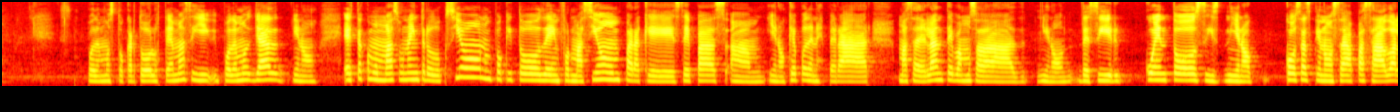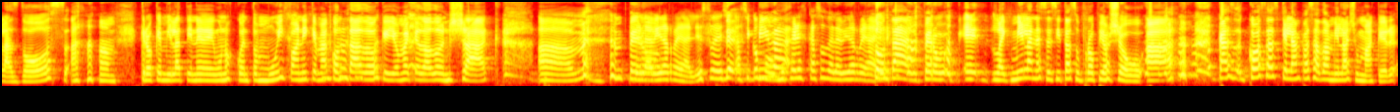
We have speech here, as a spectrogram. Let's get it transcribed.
podemos tocar todos los temas y podemos ya, you know, esto es como más una introducción, un poquito de información para que sepas, um, you know, qué pueden esperar más adelante. Vamos a, you know, decir cuentos y, you know, cosas que nos ha pasado a las dos. creo que Mila tiene unos cuentos muy funny que me ha contado que yo me he quedado en shock. pero, de la vida real. Eso es así como mujeres casos de la vida real. Total, pero eh, like Mila necesita su propio show. Ah, cosas que le han pasado a Mila Schumacher,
